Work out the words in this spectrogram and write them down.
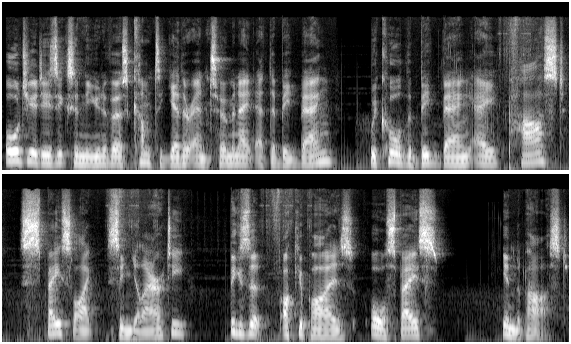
All geodesics in the universe come together and terminate at the Big Bang. We call the Big Bang a past space-like singularity because it occupies all space in the past.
